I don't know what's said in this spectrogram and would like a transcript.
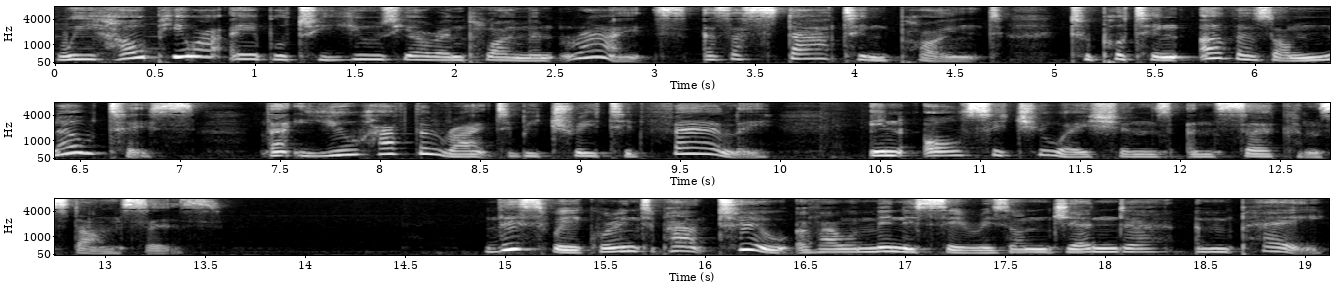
We hope you are able to use your employment rights as a starting point to putting others on notice that you have the right to be treated fairly in all situations and circumstances. This week we're into part two of our mini series on gender and pay,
